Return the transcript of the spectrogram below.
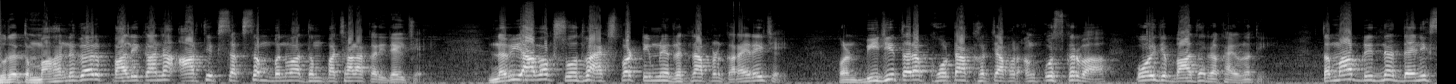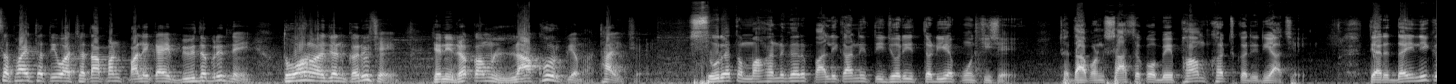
સુરત મહાનગરપાલિકાના આર્થિક સક્ષમ બનવા ધમપછાડા કરી રહી છે. નવી આવક શોધવા એક્સપર્ટ ટીમને રચના પણ કરાઈ રહી છે. પણ બીજી તરફ ખોટા ખર્ચા પર અંકુશ કરવા કોઈ જ બાધર રખાયો નથી. તમામ બ્રિજને દૈનિક સફાઈ થતી હોવા છતાં પણ પાલિકાએ વિવિધ બ્રિજને ધોવાનું આયોજન કર્યું છે. જેની રકમ લાખો રૂપિયામાં થાય છે. સુરત મહાનગરપાલિકાની તિજોરી તળિયે પહોંચી છે. છતાં પણ શાસકો બેફામ ખર્ચ કરી રહ્યા છે. ત્યારે દૈનિક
